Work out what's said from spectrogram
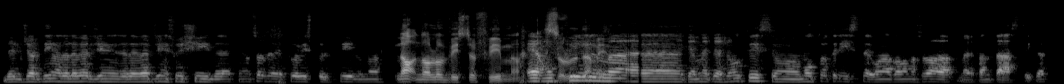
del giardino delle vergini, delle vergini suicide, che non so se tu hai visto il film. No, non l'ho visto il film. È un film eh, che a me piace moltissimo, molto triste, con una colonna sonora beh, fantastica,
